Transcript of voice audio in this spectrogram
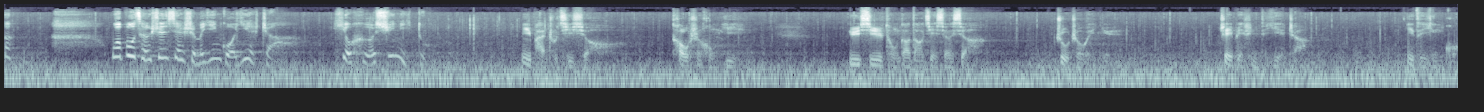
哼！我不曾深陷什么因果业障，又何须你渡？你叛出七宿，投身红衣，与昔日同道刀剑相向，助纣为虐，这便是你的业障，你的因果。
